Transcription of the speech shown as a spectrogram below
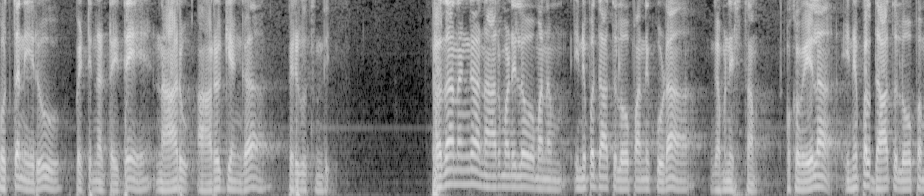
కొత్త నీరు పెట్టినట్టయితే నారు ఆరోగ్యంగా పెరుగుతుంది. ప్రధానంగా నారుమడిలో మనం ఇనుప ధాతు లోపాన్ని కూడా గమనిస్తాం. ఒకవేళ ఇనుప ధాతు లోపం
